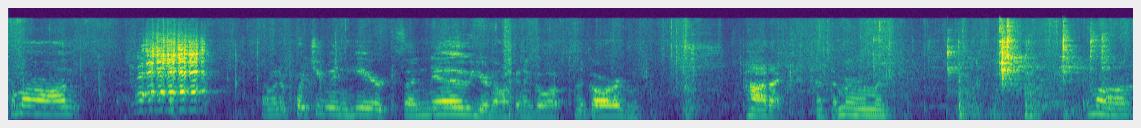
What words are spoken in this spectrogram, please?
Come on. I'm going to put you in here because I know you're not going to go up to the garden paddock at the moment. Come on.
